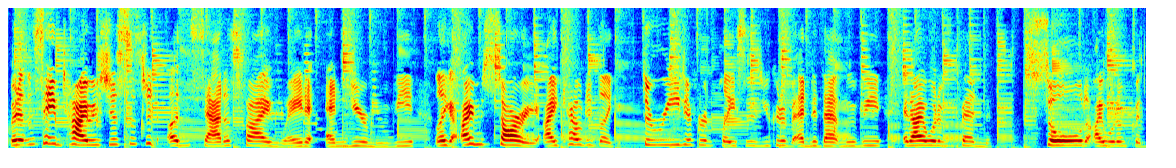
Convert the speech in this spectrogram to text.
but at the same time it's just such an unsatisfying way to end your movie. Like i'm sorry i counted like three different places you could have ended that movie and i would have been sold. I would have been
